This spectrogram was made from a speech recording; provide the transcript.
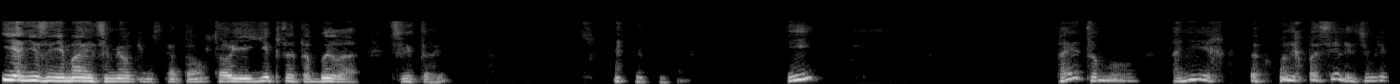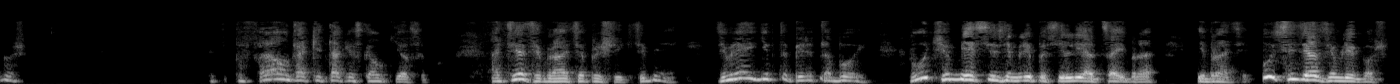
и они занимаются мелким скотом, что Египет это было святой. И поэтому они их, он их поселит в земле Гоши. Фараон так и так и сказал к Йосифу. Отец и братья пришли к тебе. Земля Египта перед тобой. В лучшем месте земли посели отца и, брат, и братья. Пусть сидят в земле Гоши.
